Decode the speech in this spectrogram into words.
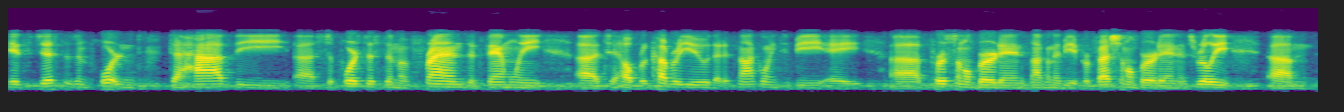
it's just as important to have the uh, support system of friends and family uh, to help recover you. That it's not going to be a uh, personal burden. It's not going to be a professional burden. It's really um,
